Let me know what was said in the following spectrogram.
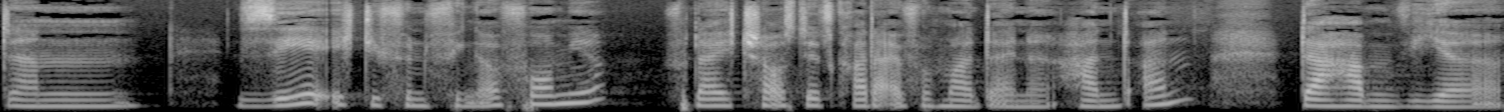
dann sehe ich die fünf Finger vor mir. Vielleicht schaust du jetzt gerade einfach mal deine Hand an. Da haben wir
